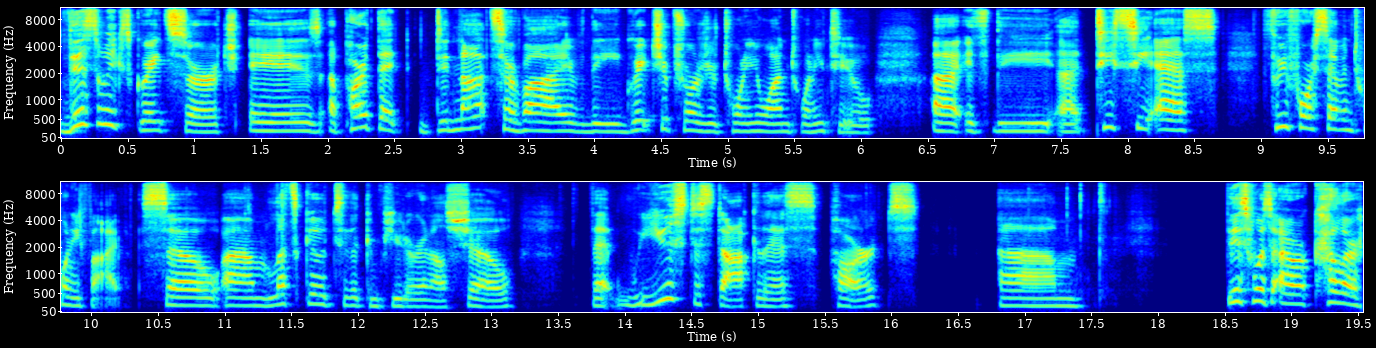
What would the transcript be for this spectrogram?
this week's Great Search is a part that did not survive the Great Chip Shortage of 21 22. Uh, it's the uh, TCS 34725. So um, let's go to the computer and I'll show that we used to stock this part. Um, this was our color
